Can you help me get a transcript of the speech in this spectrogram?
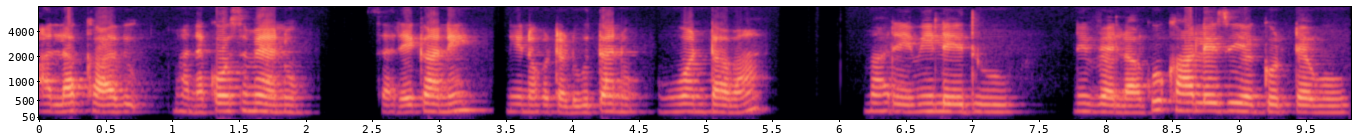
అలా కాదు మన కోసమే అను. సరే కానీ నేను ఒకటి అడుగుతాను. నువ్వు అంటావా? మరేమీ లేదు. నువ్వెలాగూ కాలేజీ ఎగ్గొట్టావు.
